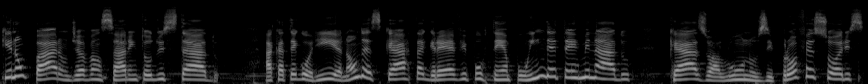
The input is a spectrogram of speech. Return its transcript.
que não param de avançar em todo o estado. A categoria não descarta greve por tempo indeterminado, caso alunos e professores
